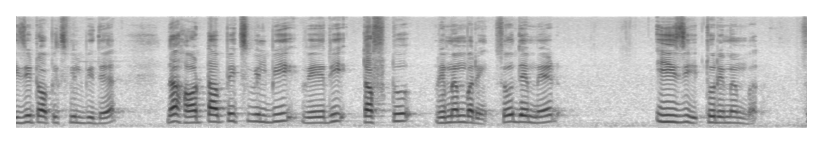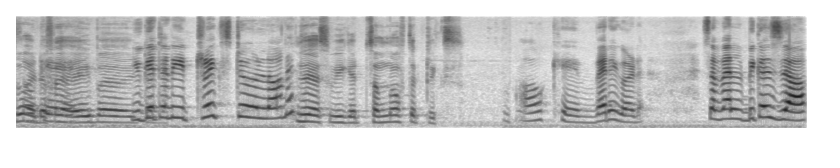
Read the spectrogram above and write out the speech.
easy topics will be there the hot topics will be very tough to remembering so they made easy to remember so i Okay. definitely I, uh, You get any tricks to learn it? yes we get some of the tricks Okay, very good. So, well, because uh,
